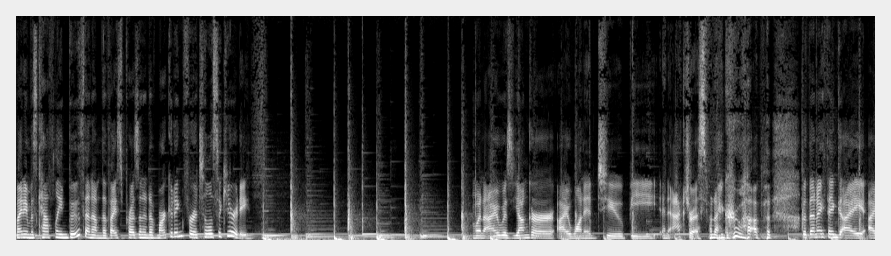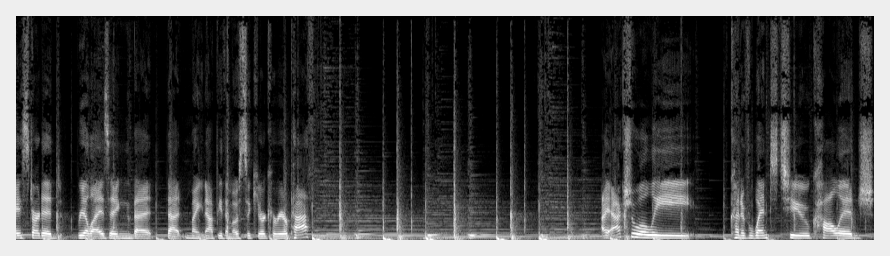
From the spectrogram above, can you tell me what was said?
My name is Kathleen Booth, and I'm the Vice President of Marketing for Attila Security. When I was younger, I wanted to be an actress when I grew up. But then I think I, I started realizing that that might not be the most secure career path. I actually kind of went to college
